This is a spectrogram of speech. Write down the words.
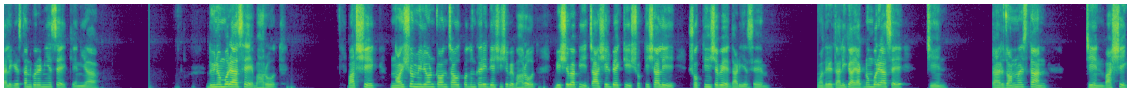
তালিকায় স্থান করে নিয়েছে কেনিয়া। দুই নম্বরে আছে ভারত। বার্ষিক নয়শো মিলিয়ন টন চা উৎপাদনকারী দেশ হিসেবে ভারত বিশ্বব্যাপী চা শিল্পে একটি শক্তিশালী শক্তি হিসেবে দাঁড়িয়েছে। আমাদের এই তালিকায় এক নম্বরে আছে চীন। চার জন্মস্থান চীন বার্ষিক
